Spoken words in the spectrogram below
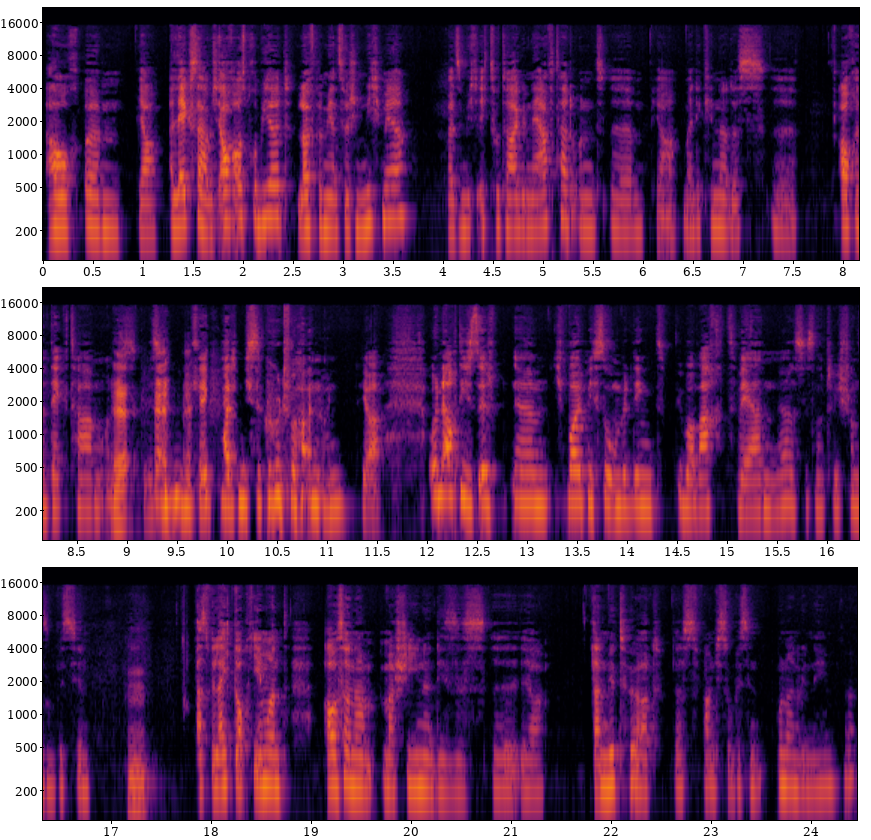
auch, ähm, ja, Alexa habe ich auch ausprobiert, läuft bei mir inzwischen nicht mehr, weil sie mich echt total genervt hat und ähm, ja, meine Kinder das äh, auch entdeckt haben und ja. gewisse Effekte halt nicht so gut waren und ja. Und auch diese, ähm, ich wollte nicht so unbedingt überwacht werden. Ne? Das ist natürlich schon so ein bisschen hm dass vielleicht doch jemand außer einer Maschine dieses, äh, ja, dann mithört. Das fand ich so ein bisschen unangenehm. Ne?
